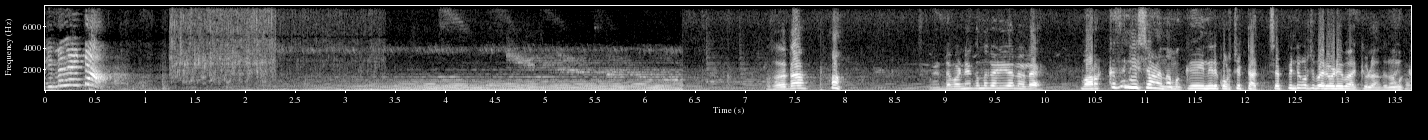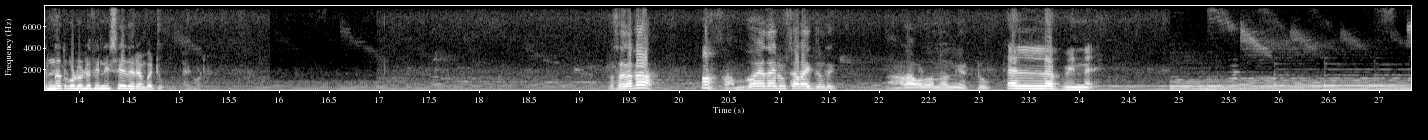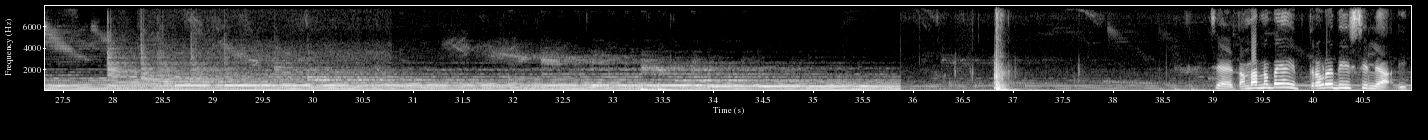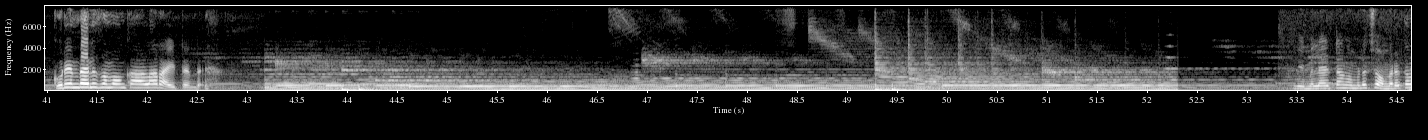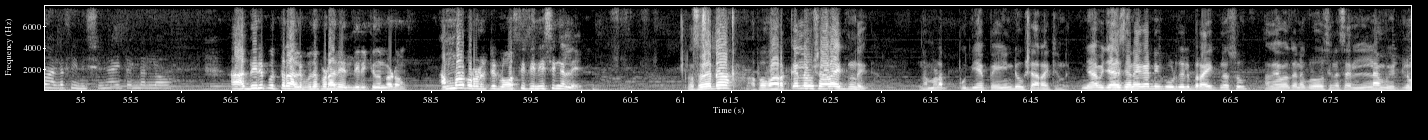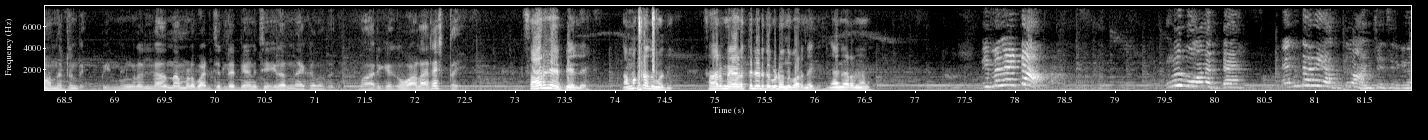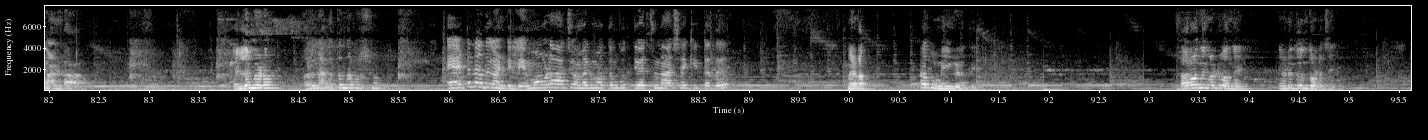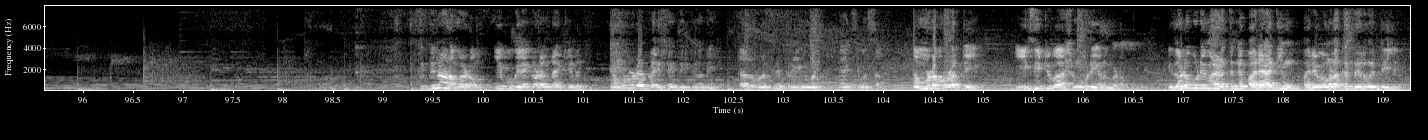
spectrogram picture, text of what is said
വിമലേട്ടാ. വീടിന്റെ പണിയൊക്കെ ഒന്ന് കഴിയാലോ അല്ലേ? വർക്ക് ഫിനിഷ് ആണ്. നമുക്ക് ഇനി കുറച്ച് ടച്ചപ്പിന്റെ കുറച്ച് പരിപാടി ബാക്കിയുള്ളൂ. അത് നമുക്ക് ഇന്നത്തെ കൂടി ഫിനിഷ് ചെയ്ത് തരാൻ പറ്റും. സംഭവം ഏതായാലും ഉഷാറായിട്ടുണ്ട്. നാളെ അവൾ വന്നു ഞെട്ടു അല്ല പിന്നെ. ചേട്ടൻ പറഞ്ഞപ്പോ ഞാൻ ഇത്ര പ്രതീക്ഷിച്ചില്ല. ഇക്കുറി എന്തായാലും സംഭവം കളറായിട്ടുണ്ട്. വിമലേട്ട നമ്മുടെ ചുമരൊക്കെ നല്ല ഫിനിഷിംഗ് ആയിട്ടുണ്ടല്ലോ. അതിനിപ്പോ ഇത്ര അത്ഭുതപ്പെടാൻ എന്തിരിക്കുന്നു മാഡം? നമ്മുടെ പ്രൊഡക്റ്റ് ഗ്ലോസി ഫിനിഷിംഗ് അല്ലേ? അപ്പൊ വർക്കെല്ലാം ഉഷാറായിട്ടുണ്ട്. നമ്മളെ പുതിയ പെയിന്റ് ഉഷാറായിട്ടുണ്ട്. ഞാൻ വിചാരിച്ചതിനെക്കാട്ടി കൂടുതൽ ബ്രൈറ്റ്നസ്സും അതേപോലെ തന്നെ ഗ്ലോസിനെസ് എല്ലാം വീട്ടിൽ വന്നിട്ടുണ്ട്. പിന്നെ നിങ്ങളെല്ലാം നമ്മുടെ ബഡ്ജറ്റിൽ തന്നെയാണ് ചെയ്ത് തന്നേക്കുന്നത്. ഭാര്യയ്ക്കൊക്കെ വളരെ ഇഷ്ടമായി സാർ ഹാപ്പി അല്ലേ? നമുക്കത് മതി. സാർ മേഡത്തിന്റെ അടുത്ത് കൂടെ ഒന്ന് പറഞ്ഞേക്ക്. ഞാൻ ഇറങ്ങണം. മേഡം അതിനകത്തെന്താ പ്രശ്നം? ഏട്ടൻ അത് കണ്ടില്ലേ? മോൾ ആ ചുമര് മൊത്തം കുത്തിവെച്ച് നാശാക്കിയിട്ടത്? മേഡം ആ തുണിയും ഇങ്ങടുത്തെ ഒന്ന് ഇങ്ങോട്ട് വന്നേ. എടുത്തൊന്ന് തുടച്ചേ. ഇതിനാണ് മേഡം ഈ പുകയിലേക്ക് ഇവിടെ ഉണ്ടാക്കിയത്? നമ്മളിവിടെ പ്ലേസ് ചെയ്തിരിക്കുന്നത് ടെറോളിസിന് ത്രീ വൺ മാക്സിമസ് ആണ്. നമ്മുടെ പ്രൊഡക്റ്റ് ഈസി ടു വാഷും കൂടിയാണ് മേഡം. ഇതോടുകൂടി മേഡത്തിന്റെ പരാതിയും പരിഭവങ്ങളൊക്കെ തീർന്നിട്ടില്ലേ?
